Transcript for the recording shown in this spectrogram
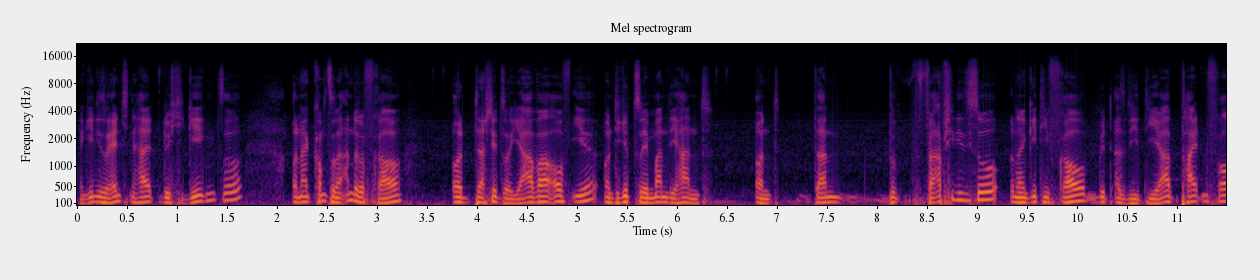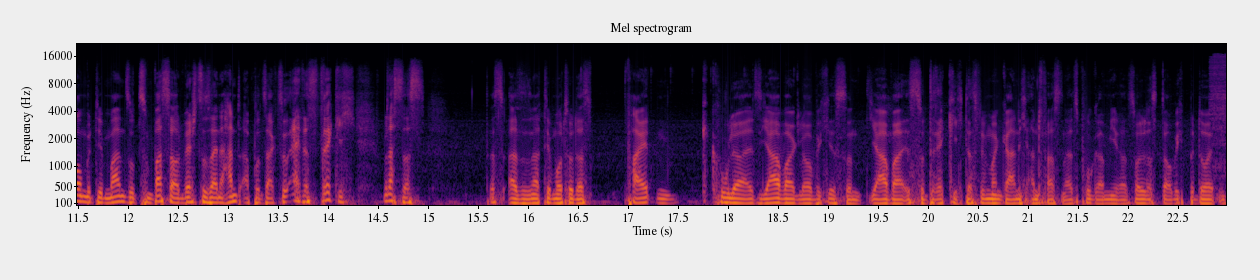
Dann gehen die so Händchen halten durch die Gegend so. Und dann kommt so eine andere Frau und da steht so Java auf ihr und die gibt so dem Mann die Hand. Und dann die sich so und dann geht die Frau mit, also die, die ja, Python-Frau mit dem Mann so zum Wasser und wäscht so seine Hand ab und sagt so, ey, das ist dreckig, lass das. das also nach dem Motto, dass Python cooler als Java, glaube ich, ist und Java ist so dreckig, das will man gar nicht anfassen als Programmierer, soll das, glaube ich, bedeuten.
